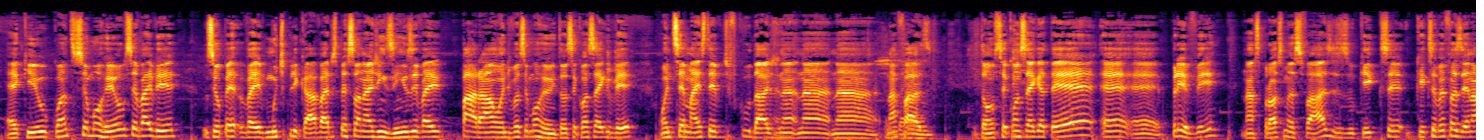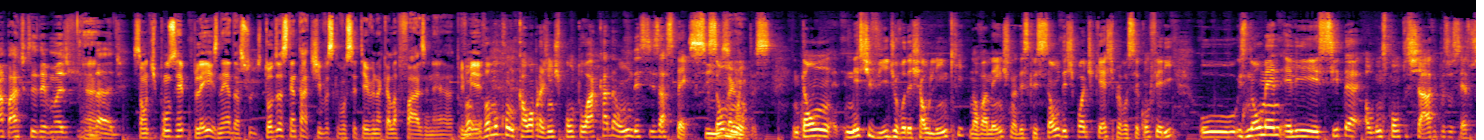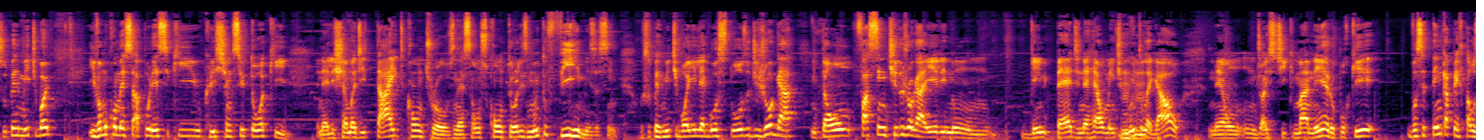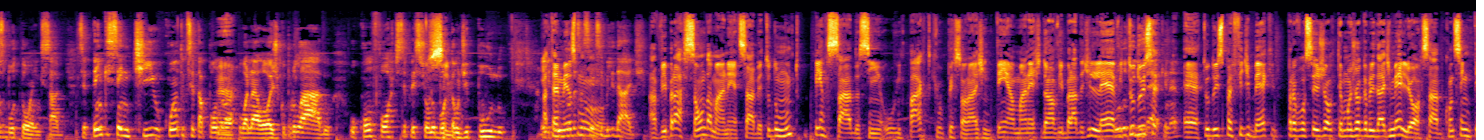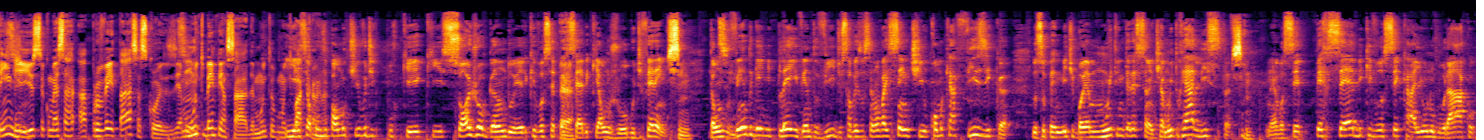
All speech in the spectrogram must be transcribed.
é que o quanto você morreu, você vai ver. O seu vai multiplicar vários personagenzinhos e vai parar onde você morreu. Então você consegue ver onde você mais teve dificuldade na, na, na, na Verdade. fase. Então você consegue até é, é, prever nas próximas fases o que que você, o que que você vai fazer na parte que você teve mais dificuldade. São tipo uns replays, né, das, de todas as tentativas que você teve naquela fase, né? Primeira... Vamos com calma pra gente pontuar cada um desses aspectos. Sim, São legal. muitos. Então, neste vídeo eu vou deixar o link novamente na descrição deste podcast pra você conferir. O Snowman, ele cita alguns pontos-chave pro sucesso do Super Meat Boy. E vamos começar por esse que o Christian citou aqui. Né, ele chama de tight controls, né? São os controles muito firmes, assim. O Super Meat Boy ele é gostoso de jogar, então faz sentido jogar ele num gamepad, né? Realmente muito legal, né? Um, um joystick maneiro, porque você tem que apertar os botões, sabe? Você tem que sentir o quanto que você tá pondo É. o analógico pro lado, o quão forte você pressiona o Sim. botão de pulo. Ele Até mesmo sensibilidade. a vibração da manete, sabe? É tudo muito pensado, assim, o impacto que o personagem tem, a manete dá uma vibrada de leve, Tudo tudo isso é, feedback, né? é tudo isso para feedback pra você ter uma jogabilidade melhor, sabe? Quando você entende Sim. isso, você começa a aproveitar essas coisas. E é Sim. muito bem pensado, é muito muito e esse é o bacana. principal motivo de por que só jogando ele que você percebe que é um jogo diferente. Sim. Então, vendo gameplay, vendo vídeos, talvez você não vai sentir como que a física do Super Meat Boy é muito interessante, é muito realista. Sim. Né? Você percebe que você caiu no buraco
